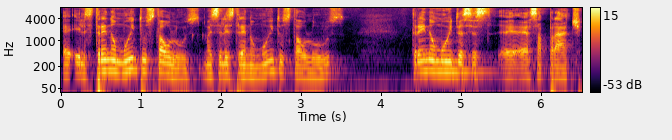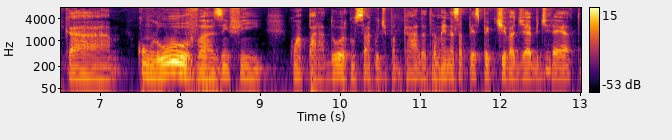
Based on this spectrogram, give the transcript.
é, eles treinam muito os taulus, mas eles treinam muito os taulus, treinam muito esses, é, essa prática com luvas, enfim, com aparador, com saco de pancada também, nessa perspectiva jab direto.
